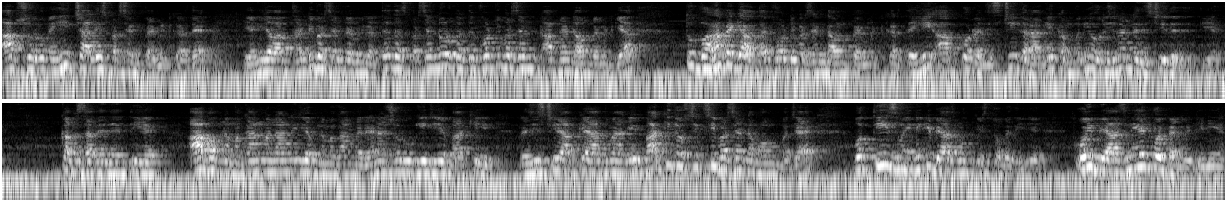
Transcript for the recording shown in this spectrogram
आप शुरू में ही चालीस परसेंट पेमेंट कर दें, यानी जब आप थर्टी परसेंट पेमेंट करते हैं, दस परसेंट और करते हैं, फोर्टी परसेंट आपने डाउन पेमेंट किया तो वहाँ पे क्या होता है, फोर्टी परसेंट डाउन पेमेंट करते ही आपको रजिस्ट्री करा के कंपनी ओरिजिनल रजिस्ट्री दे देती है, कब्जा दे देती है। आप अपना मकान बना लीजिए, अपने मकान में रहना शुरू कीजिए, बाकी रजिस्ट्री आपके हाथ में आ गई, बाकी जो सिक्सटी अमाउंट बचा है, वो तीस महीने की ब्याज मुक्त किस्तों पर दीजिए। कोई ब्याज नहीं है, कोई पेनल्टी नहीं है।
